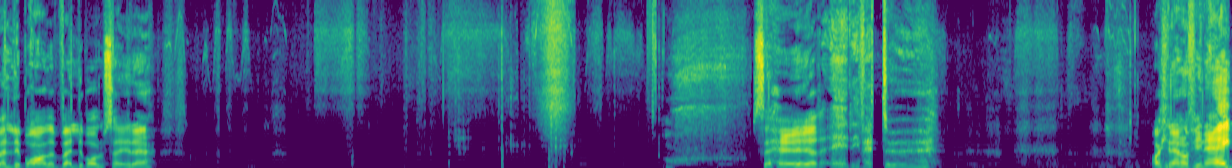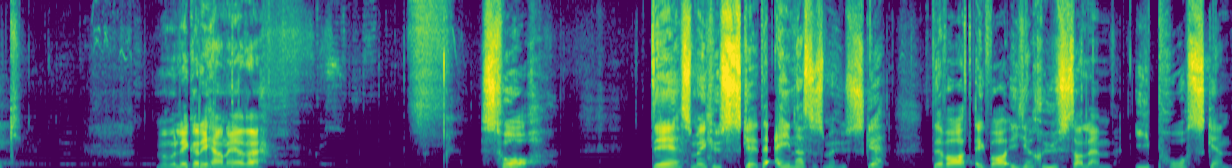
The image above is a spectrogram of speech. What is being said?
veldig bra. Det er veldig bra du sier det. Se her er de, vet du. Var ikke det noen fine egg? Vi må legge de her nede. Så Det som jeg husker, det eneste som jeg husker, det var at jeg var i Jerusalem i påsken.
